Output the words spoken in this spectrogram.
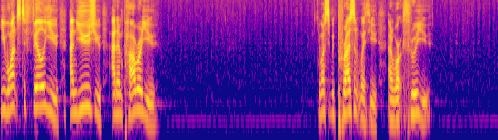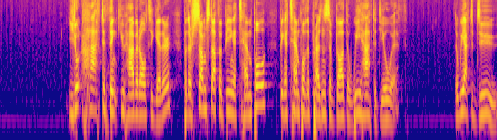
He wants to fill you and use you and empower you. He wants to be present with you and work through you. You don't have to think you have it all together, but there's some stuff of being a temple being a temple of the presence of God that we have to deal with, that we have to do.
